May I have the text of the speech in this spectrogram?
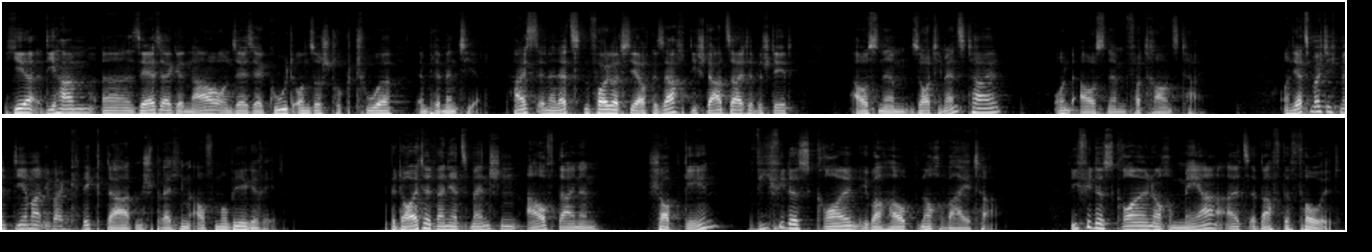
hier, die haben äh, sehr, sehr genau und sehr, sehr gut unsere Struktur implementiert. Heißt, in der letzten Folge hatte ich dir auch gesagt, die Startseite besteht aus einem Sortimentsteil und aus einem Vertrauensteil. Und jetzt möchte ich mit dir mal über Klickdaten sprechen auf Mobilgerät. Bedeutet, wenn jetzt Menschen auf deinen Shop gehen, wie viele scrollen überhaupt noch weiter? Wie viele scrollen noch mehr als above the fold?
